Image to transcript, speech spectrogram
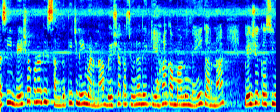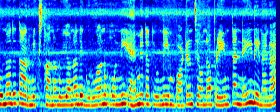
ਅਸੀਂ ਬੇਸ਼ੱਕ ਉਹਨਾਂ ਦੀ ਸੰਗਤੀ 'ਚ ਨਹੀਂ ਵੜਨਾ, ਬੇਸ਼ੱਕ ਅਸੀਂ ਉਹਨਾਂ ਦੇ ਕਿਹਾ ਕੰਮਾਂ ਨੂੰ ਨਹੀਂ ਕਰਨਾ, ਬੇਸ਼ੱਕ ਅਸੀਂ ਉਹਨਾਂ ਦੇ ਧਾਰਮਿਕ ਸਥਾਨਾਂ ਨੂੰ ਜਾਂ ਉਹਨਾਂ ਦੇ ਗੁਰੂਆਂ ਨੂੰ ਉਨੀ ਅਹਿਮੀਅਤ ਅਤੇ ਉਨੀ ਇੰਪੋਰਟੈਂਸ ਜਾਂ ਉਹਨਾਂ ਪ੍ਰੇਮ ਤਾਂ ਨਹੀਂ ਦੇਣਾਗਾ,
